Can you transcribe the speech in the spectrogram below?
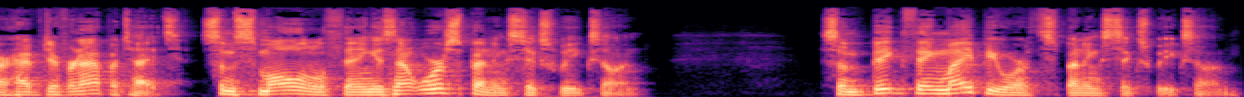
or have different appetites. Some small little thing is not worth spending six weeks on. Some big thing might be worth spending six weeks on.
